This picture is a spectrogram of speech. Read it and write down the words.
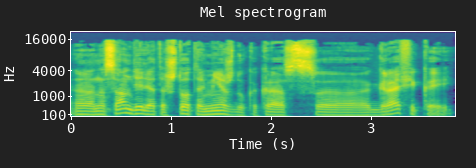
Э, на самом деле это что-то между как раз э, графикой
